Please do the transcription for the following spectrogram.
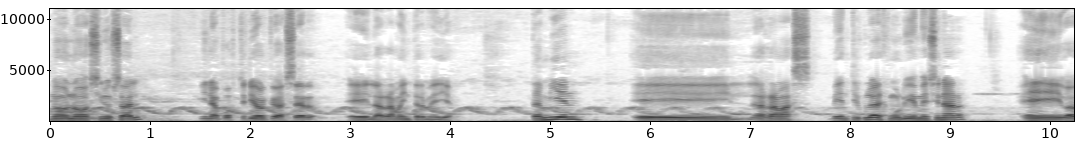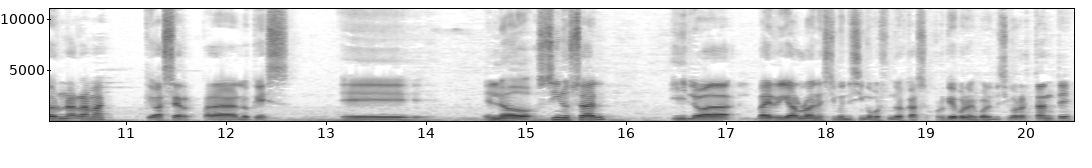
no, no sinusal y una posterior que va a ser eh, la rama intermedia también eh, las ramas ventriculares como olvidé mencionar eh, va a haber una rama que va a ser para lo que es el nodo sinusal y lo va, va, a irrigarlo en el 55% de los casos. ¿Por qué? Porque en el 45% restante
